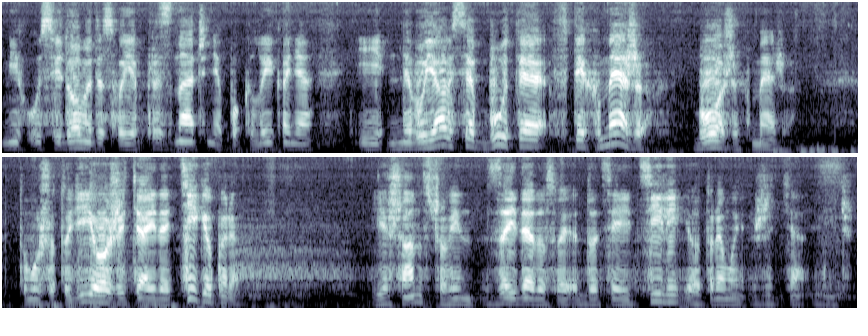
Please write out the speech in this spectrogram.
міг усвідомити своє призначення, покликання і не боявся бути в тих межах, Божих межах. Тому що тоді його життя йде тільки вперед. Є шанс, що він зайде до, своє, до цієї цілі і отримує життя вічне.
